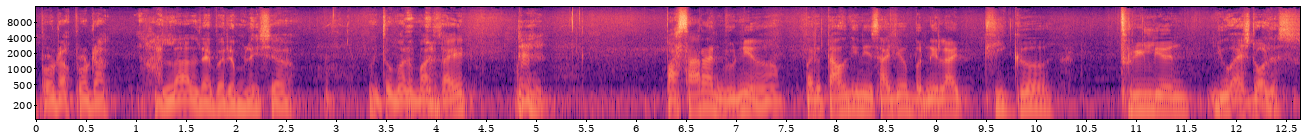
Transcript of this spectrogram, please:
produk-produk halal daripada Malaysia. Untuk maklumat Zaid, pasaran dunia pada tahun ini saja bernilai 3 trilion US dollars.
